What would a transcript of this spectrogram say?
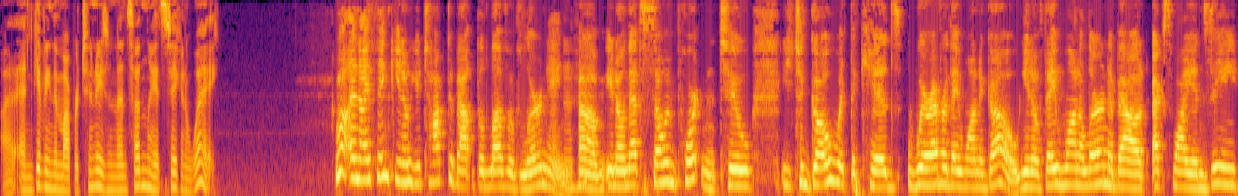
uh, and giving them opportunities and then suddenly it's taken away. Well, and I think, you know, you talked about the love of learning, mm-hmm. um, you know, and that's so important to, to go with the kids wherever they want to go. You know, if they want to learn about X, Y, and Z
